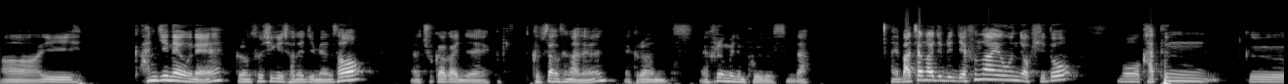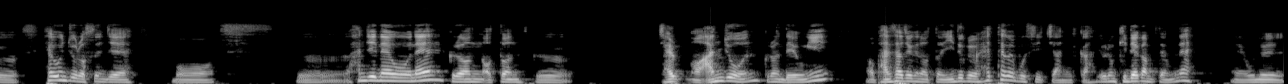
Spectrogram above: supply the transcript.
어, 이 한진해운의 그런 소식이 전해지면서 주가가 이제 급, 상승하는 그런 흐름을 좀 보이고 있습니다. 네, 마찬가지로 이제 흥하해운 역시도 뭐 같은 그 해운주로서 이제 뭐 그 한진해운의 그런 어떤 그 잘, 어, 안 좋은 그런 내용이 어, 반사적인 어떤 이득을 혜택을 볼 수 있지 않을까 이런 기대감 때문에 예, 오늘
